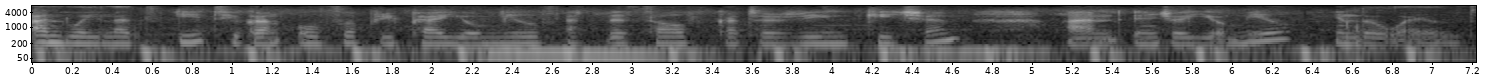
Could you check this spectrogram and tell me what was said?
And while at it, you can also prepare your meals at the self catering kitchen and enjoy your meal in the wild.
